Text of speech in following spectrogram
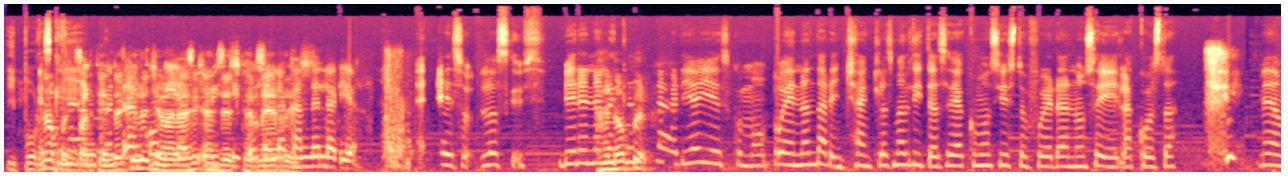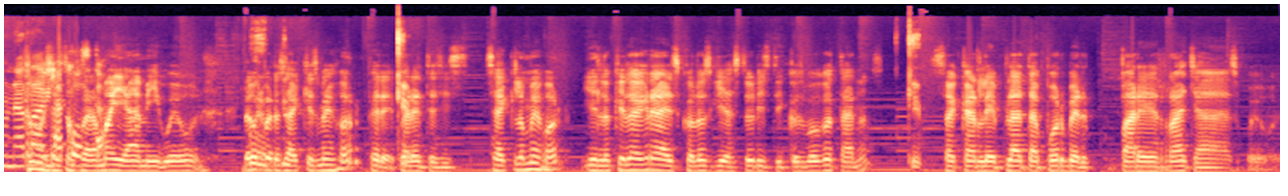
¿Y por No, pues se partiendo de que encuentran los llevan a Andrés la. Candelaria. Eso, los que vienen a Ah, la no, pero- Candelaria y es como pueden andar en chanclas malditas, sea como si esto fuera, no sé, la costa. Me da una Como si rabia. esto fuera. Miami, huevón. No, Bueno, pero ¿sabe qué es mejor? Espere, ¿qué? paréntesis. ¿Sabe qué es lo mejor? Y es lo que le agradezco a los guías turísticos bogotanos. ¿Qué? Sacarle plata por ver paredes rayadas, huevón.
